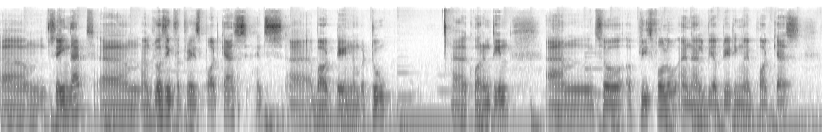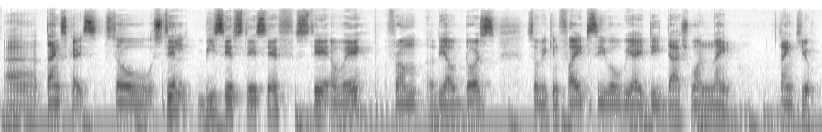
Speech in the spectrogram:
Um, saying that um, i'm closing for today's podcast. It's uh, about day number two uh, quarantine. Um, so uh, please follow and i'll be updating my podcast. Uh, thanks guys. So still be safe stay safe stay away from the outdoors so we can fight covid-19 thank you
